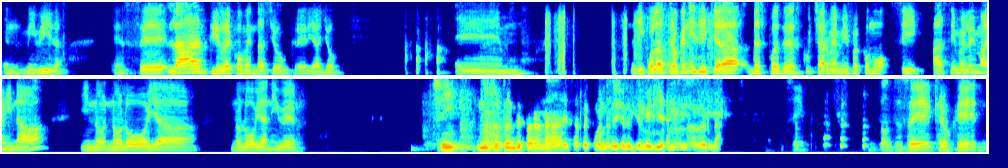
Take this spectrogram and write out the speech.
en, mi vida. Es eh, la anti-recomendación, creería yo. Em, Nicolás, creo que ni siquiera después de escucharme a mí fue como, sí, así me lo imaginaba y no, no lo voy a, no lo voy a ni ver. Sí, no sorprende para nada esas recomendaciones de Emiliano, la verdad. Sí. Entonces, eh, creo que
